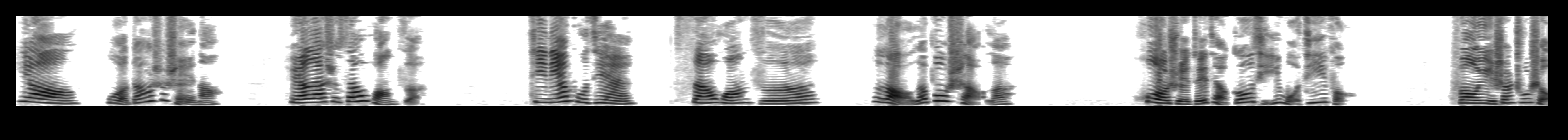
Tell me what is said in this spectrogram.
哟，我当是谁呢？原来是三皇子。几年不见，三皇子老了不少了。祸水嘴角勾起一抹讥讽。凤玉伸出手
